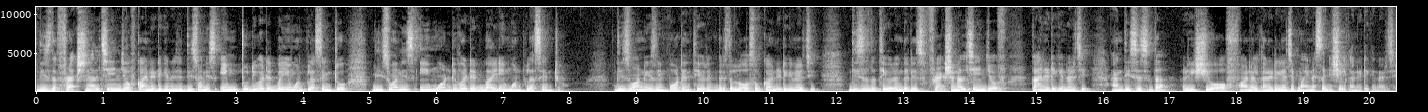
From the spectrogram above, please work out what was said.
This is the fractional change of kinetic energy. This one is m2 divided by m1 plus m2 this one is m1 divided by m1 plus m2 this one is important theorem. There is the loss of kinetic energy. This is the theorem that is fractional change of kinetic energy. And this is the ratio of final kinetic energy minus initial kinetic energy.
